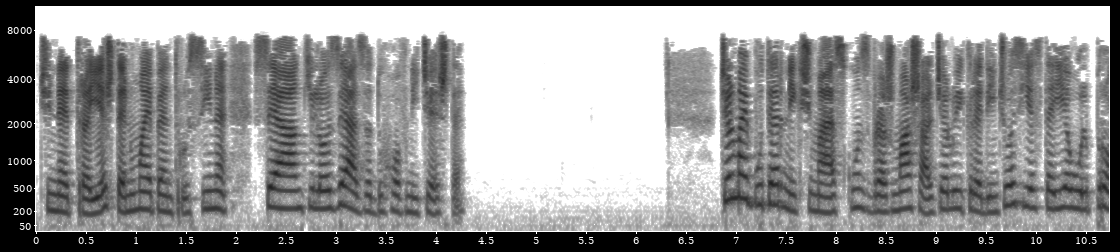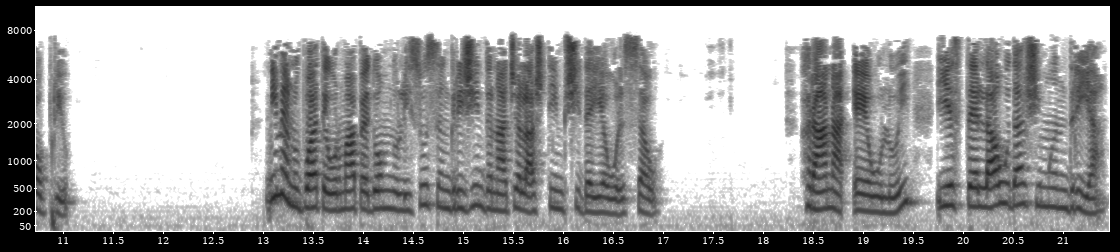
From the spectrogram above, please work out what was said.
Cine trăiește numai pentru sine se anchilozează duhovnicește. Cel mai puternic și mai ascuns vrăjmaș al celui credincios este euul propriu. Nimeni nu poate urma pe Domnul Isus îngrijind în același timp și de euul său. Hrana eului este lauda și mândria.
